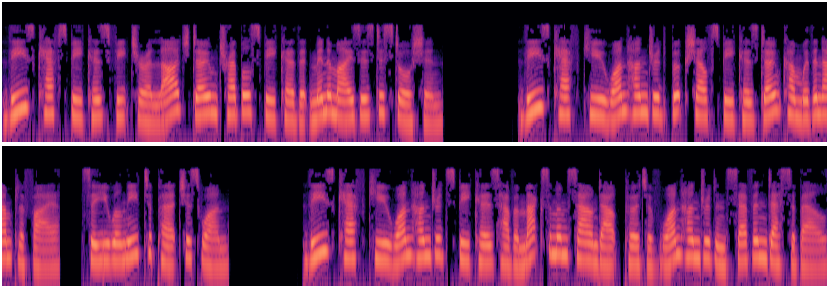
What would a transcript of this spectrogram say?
These KEF speakers feature a large dome treble speaker that minimizes distortion. These KEF Q100 bookshelf speakers don't come with an amplifier, so you will need to purchase one. These KEF Q100 speakers have a maximum sound output of 107 decibels.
